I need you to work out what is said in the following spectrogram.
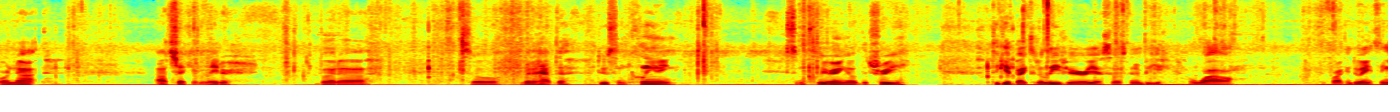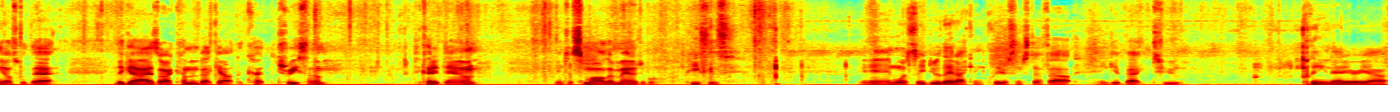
or not. I'll check it later. But uh, so I'm gonna have to do some cleaning, some clearing of the tree to get back to the leisure area. So it's gonna be a while before I can do anything else with that. The guys are coming back out to cut the tree some, to cut it down into smaller manageable pieces. And once they do that I can clear some stuff out and get back to cleaning that area out.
